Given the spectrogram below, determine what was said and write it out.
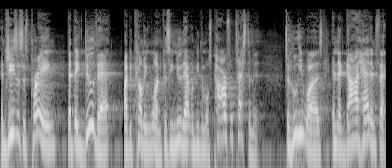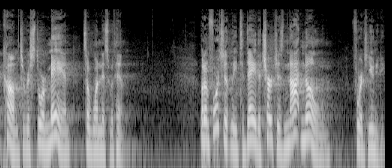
And Jesus is praying that they do that by becoming one because he knew that would be the most powerful testament to who he was and that God had, in fact, come to restore man to oneness with him. But unfortunately, today, the church is not known for its unity.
